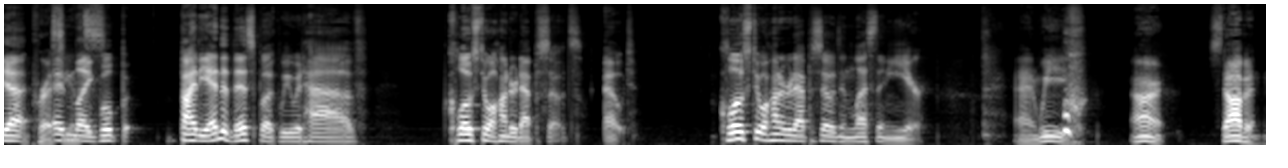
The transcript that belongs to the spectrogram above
Yeah, and like Prescience. we'll by the end of this book, we would have close to hundred episodes out. Close to hundred episodes in less than a year. And we aren't stopping.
